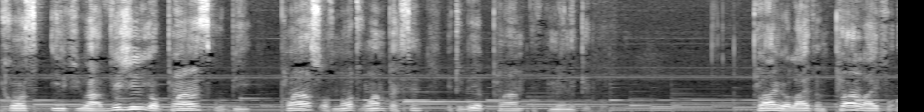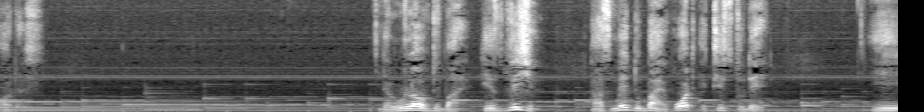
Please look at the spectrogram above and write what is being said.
Because if you have vision, your plans will be plans of not one person, it will be a plan of many people. Plan your life and plan life for others. The ruler of Dubai, his vision has made Dubai what it is today. He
